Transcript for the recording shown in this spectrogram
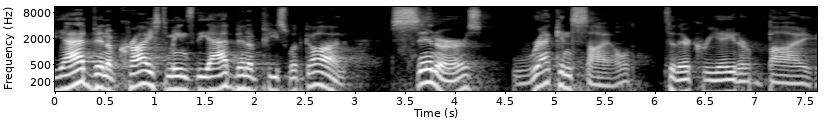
The advent of Christ means the advent of peace with God. Sinners reconciled to their Creator by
